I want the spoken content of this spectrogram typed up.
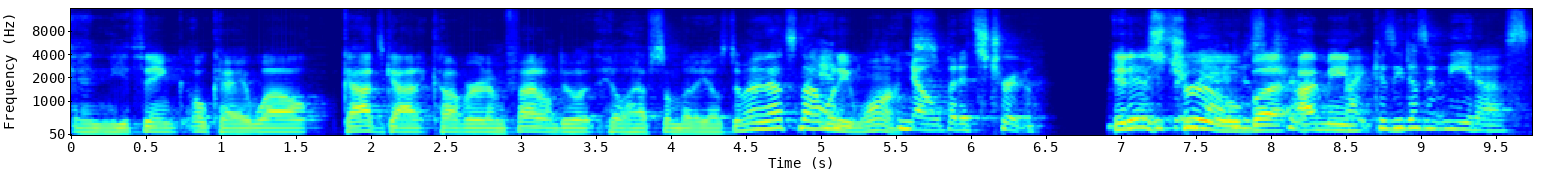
and you think, okay, well, God's got it covered. And if I don't do it, He'll have somebody else do it. And that's not what He wants. No, but it's true. it is It's- true. yeah, it is but true, I mean, right? Because he doesn't need us,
